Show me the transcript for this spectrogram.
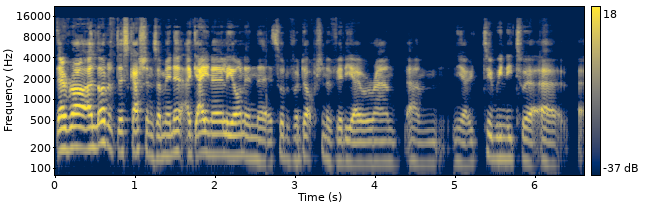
there are a lot of discussions. I mean, again, early on in the sort of adoption of video around, um, you know, do we need to uh, uh,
